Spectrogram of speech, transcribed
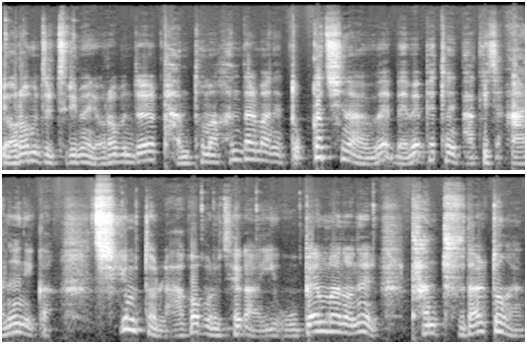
여러분들 드리면 여러분들 반토막 한 달 만에 똑같이 나요. 왜 매매 패턴이 바뀌지 않으니까 지금부터 락업으로 제가 이 500만 원을 단 두 달 동안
